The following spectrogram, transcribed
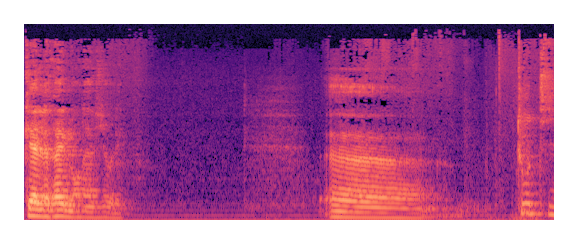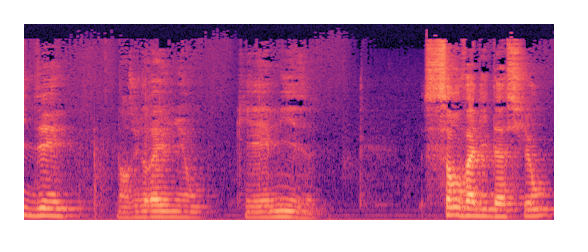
quelle règle on a violée? Euh, Toute idée dans une réunion qui est émise sans validation,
